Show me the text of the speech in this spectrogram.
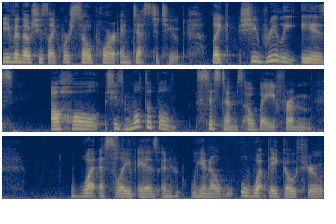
Even though she's like, we're so poor and destitute. Like, she really is a whole, she's multiple systems away from what a slave is and you know what they go through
